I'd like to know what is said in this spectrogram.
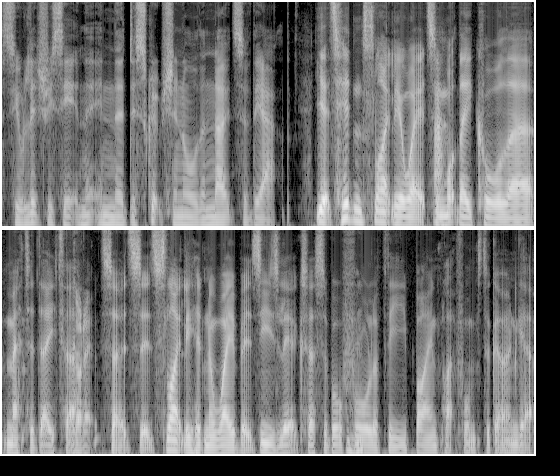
So you'll literally see it in the in the description or the notes of the app. Yeah, it's hidden slightly away. It's in Ah. what they call uh, metadata. Got it. So it's it's slightly hidden away, but it's easily accessible for Mhm. all of the buying platforms to go and get.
